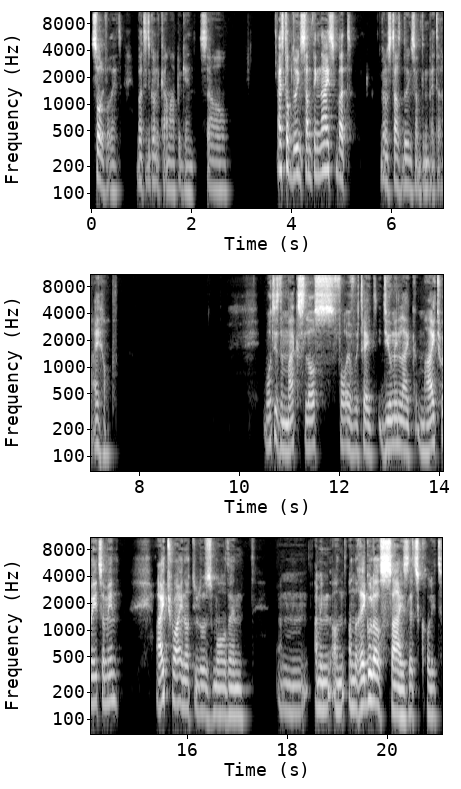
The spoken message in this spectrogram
Sorry for that, but it's going to come up again. So I stopped doing something nice, but I'm going to start doing something better, I hope. What is the max loss for every trade? Do you mean like my trades, I mean? I try not to lose more than, um, I mean, on, on regular size, let's call it,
